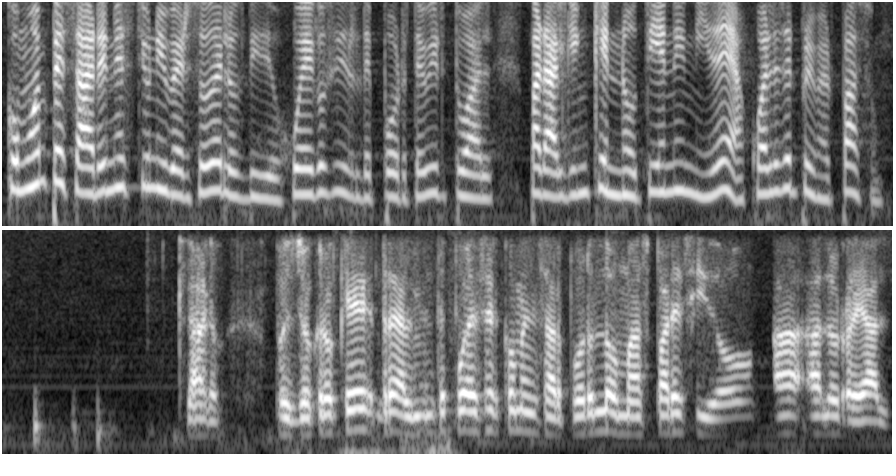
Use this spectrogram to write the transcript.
¿cómo empezar en este universo de los videojuegos y del deporte virtual para alguien que no tiene ni idea? ¿Cuál es el primer paso? Claro, pues yo creo que realmente puede ser comenzar por lo más parecido a, a lo real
